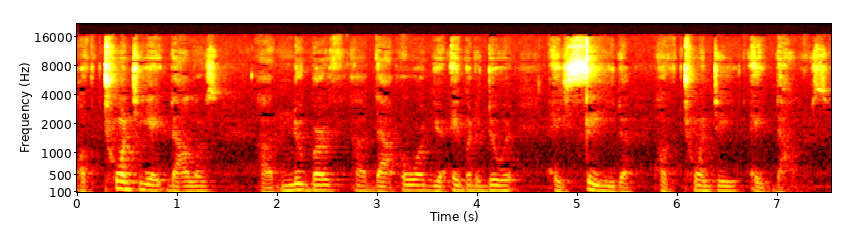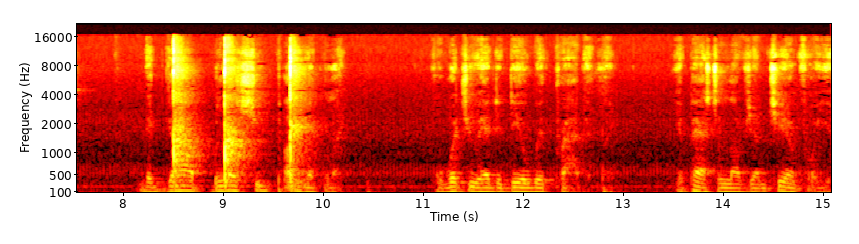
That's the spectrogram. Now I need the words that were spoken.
of $28. Uh, newbirth.org, you're able to do it. A seed of $28. May God bless you publicly for what you had to deal with privately. Your pastor loves you. I'm cheering for you.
